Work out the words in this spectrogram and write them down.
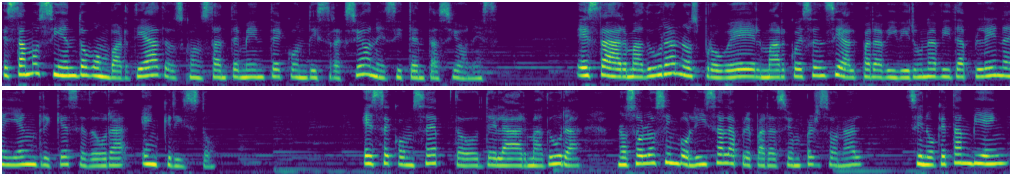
Estamos siendo bombardeados constantemente con distracciones y tentaciones. Esta armadura nos provee el marco esencial para vivir una vida plena y enriquecedora en Cristo. Ese concepto de la armadura no solo simboliza la preparación personal, sino que también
